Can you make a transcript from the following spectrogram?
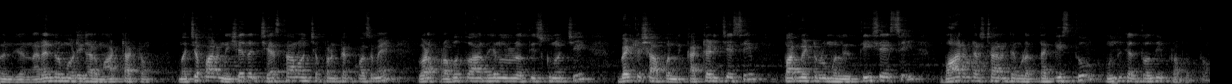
నరేంద్ర మోడీ గారు మాట్లాడటం మద్యపాన నిషేధం చేస్తాను అని చెప్పడం కోసమే ఇవాళ ప్రభుత్వ ఆధీనంలో తీసుకుని వచ్చి బెల్ట్ షాపుల్ని కట్టడి చేసి పర్మిట్ రూముల్ని తీసేసి బార్ అండ్ రెస్టారెంట్ని కూడా తగ్గిస్తూ ముందుకెళ్తోంది ప్రభుత్వం.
